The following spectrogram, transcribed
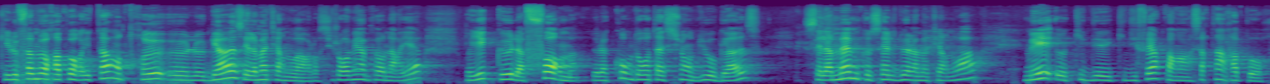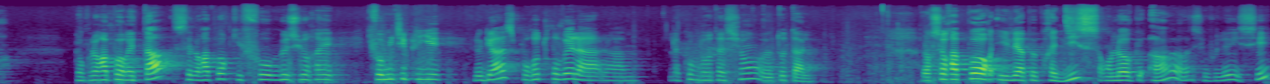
qui est le fameux rapport état entre euh, le gaz et la matière noire. Alors si je reviens un peu en arrière, vous voyez que la forme de la courbe de rotation due au gaz, c'est la même que celle due à la matière noire, mais euh, qui, diffère par un certain rapport. Donc le rapport état, c'est le rapport qu'il faut mesurer, qu'il faut multiplier le gaz pour retrouver la, courbe de rotation totale. Alors ce rapport, il est à peu près 10 en log 1, hein, si vous voulez, ici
